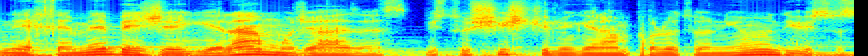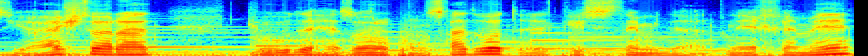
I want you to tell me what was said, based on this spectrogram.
نخمه به ژگره هم مجهز است. 26 کیلوگرم پلوتونیوم 238 دارد که حدود 1500 وات الکتریسیته می‌دهد. نخمه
